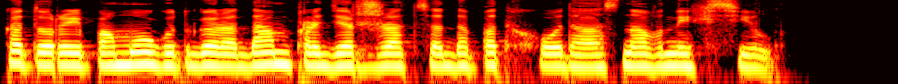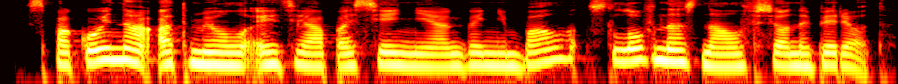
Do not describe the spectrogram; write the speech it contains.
которые помогут городам продержаться до подхода основных сил». Спокойно отмел эти опасения Ганнибал, словно знал все наперед.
